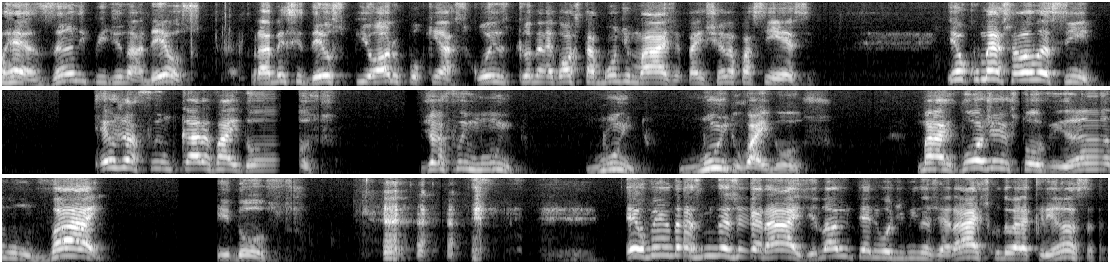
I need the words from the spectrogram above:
rezando e pedindo a Deus para ver se Deus piora um pouquinho as coisas, porque o negócio tá bom demais, já tá enchendo a paciência. E eu começo falando assim: eu já fui um cara vaidoso, já fui muito, muito, muito vaidoso. Mas hoje eu estou virando um vai idoso. eu venho das Minas Gerais, e lá no interior de Minas Gerais, quando eu era criança,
